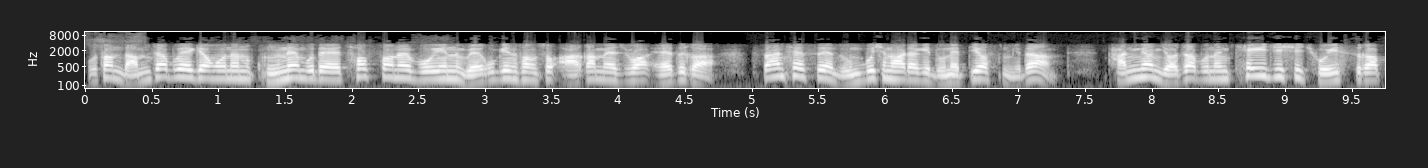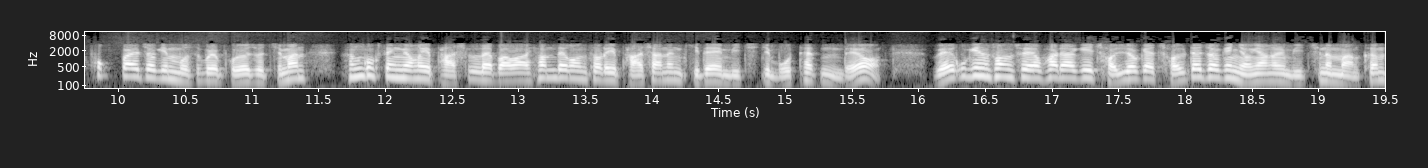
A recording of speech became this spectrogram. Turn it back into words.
우선 남자부의 경우는 국내 무대에 첫 선을 보인 외국인 선수 아가메주와 에드가 산체스의 눈부신 활약이 눈에 띄었습니다. 반면 여자부는 KGC 조이스가 폭발적인 모습을 보여줬지만 흥국생명의 바실레바와 현대건설의 바샤는 기대에 미치지 못했는데요. 외국인 선수의 활약이 전력에 절대적인 영향을 미치는 만큼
